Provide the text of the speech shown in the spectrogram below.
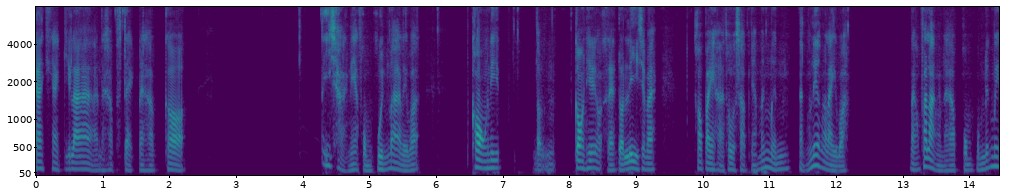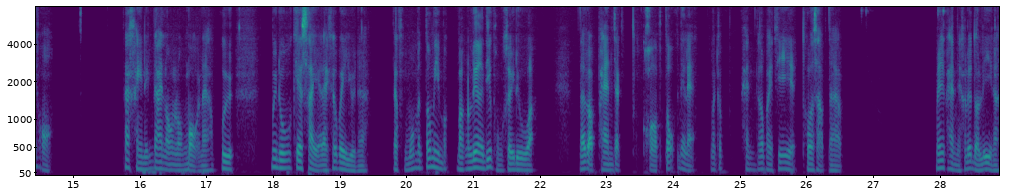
การแข่งขันกีฬานะครับสแต็กนะครับก็ไอฉากเนี้ยผมคุ้นมากเลยว่ากล้องที่ดอลกล้องที่อะไรดอลลี่ใช่ไหมเข้าไปหาโทรศัพท์เนี่ยมันเหมือนหนังเรื่องอะไรวะหนังฝรั่งนะครับ ผมผมนึกไม่ออก ถ้าใครนึกได้ลองลองบอกนะครับ คือไม่รู้แกใส่อะไรเข้าไปอยู่นะ แต่ผมว่ามันต้องมีบางเรื่องที่ผมเคยดูอะแล้วแบบแพนจากขอบโต๊ะนี่แหละ แล้วก็แพนเข้าไปที่โทรศัพท์นะครับ ไม่ใช่แพนเนี่ยเขาเรียกดอลลี่นะ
